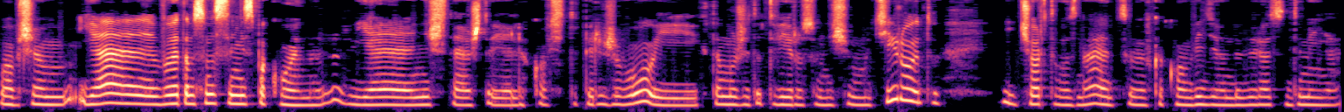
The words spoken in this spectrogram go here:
В общем, я в этом смысле неспокойна. Я не считаю, что я легко все это переживу, и к тому же этот вирус, он еще мутирует, и черт его знает, в каком виде он доберется до меня.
